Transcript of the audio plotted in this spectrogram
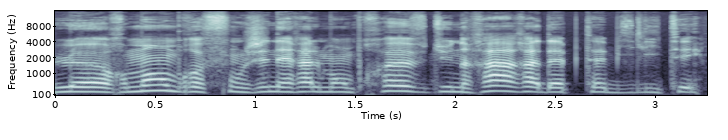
leurs membres font généralement preuve d'une rare adaptabilité.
